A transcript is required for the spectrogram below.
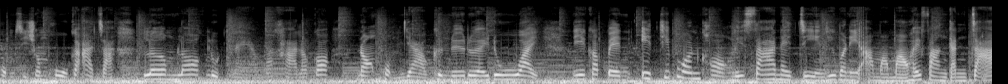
ผมสีชมพูก็อาจจะเริ่มลอกหลุดแล้วนะคะ แล้วก็น้องผมยาวขึ้นเรื่อยๆ ด้วย นี่ก็เป็นอิทธิพลของลิซ่าในจีนที่วันนี้เอามาเมาให้ฟังกันจ้า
